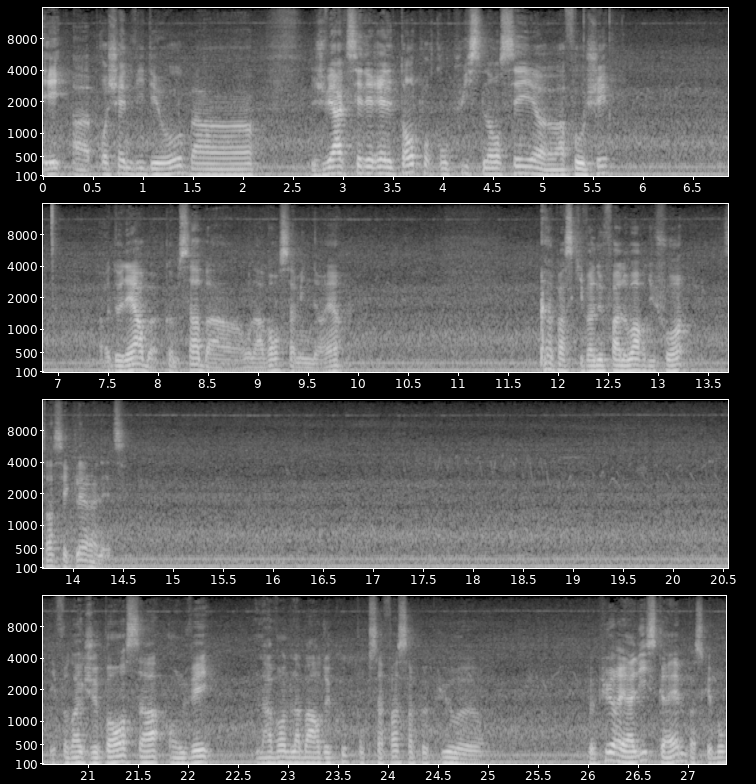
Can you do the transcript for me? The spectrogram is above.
Et euh, prochaine vidéo, ben, je vais accélérer le temps pour qu'on puisse lancer euh, à faucher euh, de l'herbe. Comme ça, ben, on avance à mine de rien. Parce qu'il va nous falloir du foin. Ça, c'est clair et net. Faudra que je pense à enlever l'avant de la barre de coupe pour que ça fasse un peu plus, euh, un peu plus réaliste quand même. Parce que bon,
